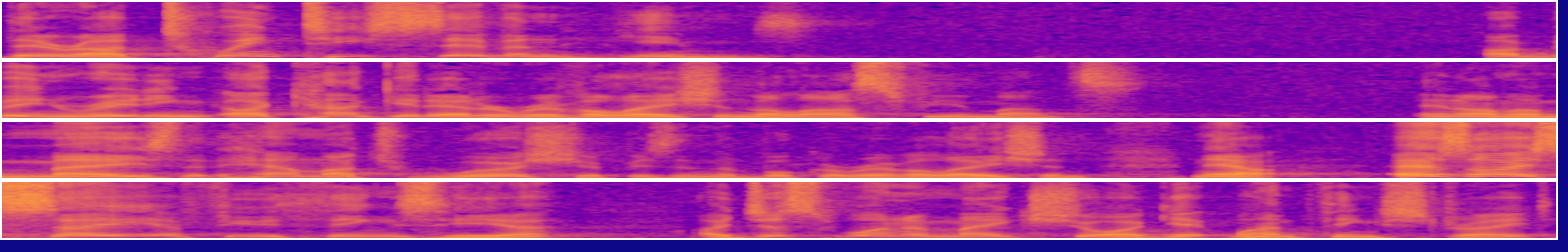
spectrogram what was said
there are 27 hymns. I've been reading, I can't get out of Revelation the last few months. And I'm amazed at how much worship is in the book of Revelation. Now, as I say a few things here, I just want to make sure I get one thing straight.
